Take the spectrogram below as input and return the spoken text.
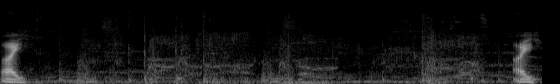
Ай. Ай.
